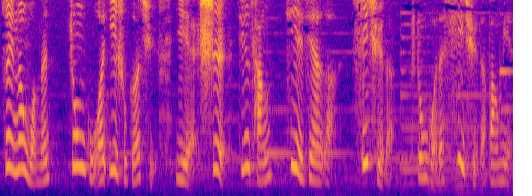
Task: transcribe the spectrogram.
所以呢，我们中国艺术歌曲也是经常借鉴了。戏曲的中国的戏曲的方面，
